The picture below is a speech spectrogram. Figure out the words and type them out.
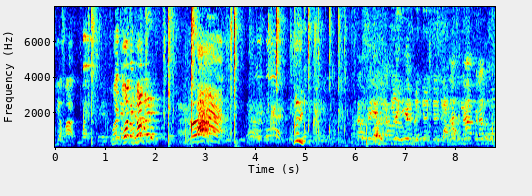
เยี่ยมมากคุณไว้สวยตัวไปยกเฮ้ย ไปแล้วคน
